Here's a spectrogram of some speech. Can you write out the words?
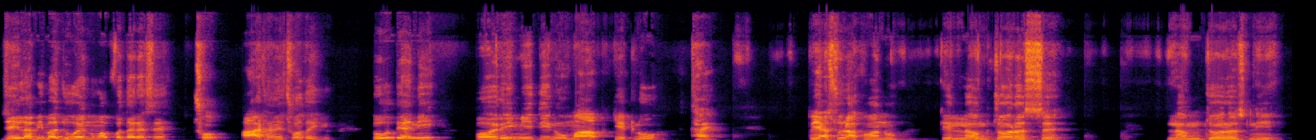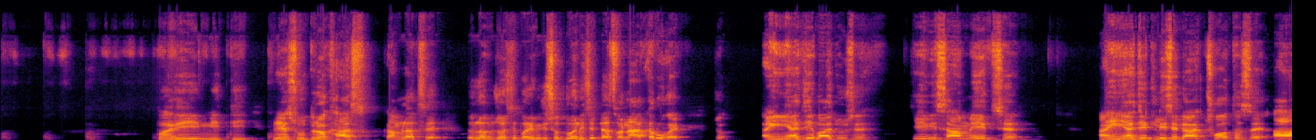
જે લાંબી બાજુ હોય એનું માપ વધારે હશે છ. આઠ અને છ થઈ ગયું. તો તેની પરિમિતિનું માપ કેટલું થાય? તો યાદ શું રાખવાનું? કે લંબચોરસ છે. લંબચોરસની પરિમિતિ. અહીંયા સૂત્ર ખાસ કામ લાગશે. તો લંબચોરસની પરિમિતિ શોધવાની છે. અથવા ના કરવું હોય તો અહીંયા જે બાજુ છે, એવી સામે એક છે. અહીંયા જેટલી છે એટલે આ છ થશે, આ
